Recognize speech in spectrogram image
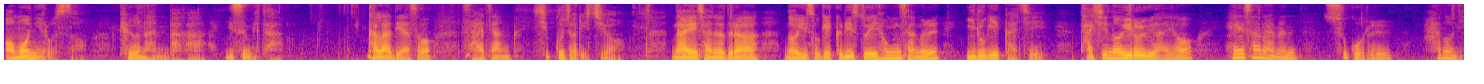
어머니로서 표현한 바가 있습니다. 갈라디아서 4장 19절이지요. 나의 자녀들아 너희 속에 그리스도의 형상을 이루기까지 다시 너희를 위하여 해산하는 수고를 하노니.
